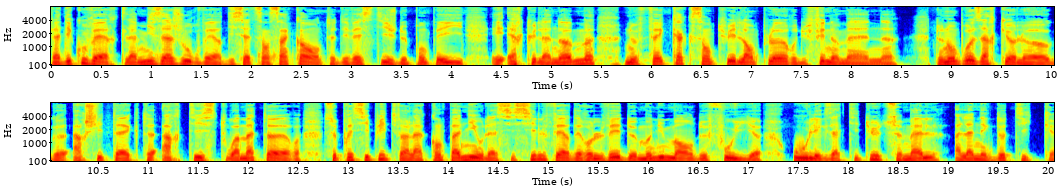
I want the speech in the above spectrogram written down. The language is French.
La découverte, la mise à jour vers 1750 des vestiges de Pompéi et Herculanum ne fait qu'accentuer l'ampleur du phénomène. De nombreux archéologues, architectes, artistes ou amateurs se précipitent vers la Campanie ou la Sicile faire des relevés de monuments, de fouilles, où l'exactitude se mêle à l'anecdotique.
